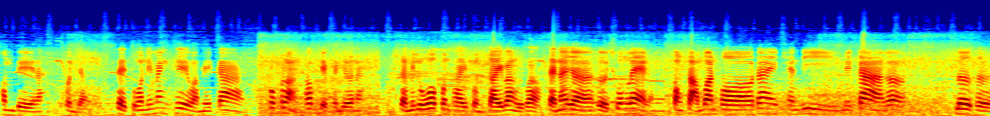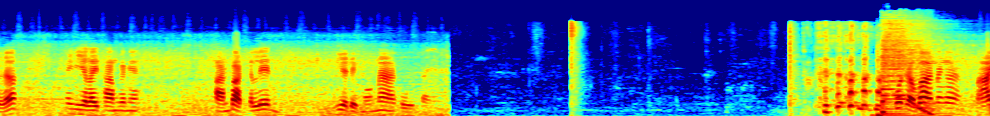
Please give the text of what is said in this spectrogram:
คอมเดย์นะส่วนใหญ่แต่ตัวนี้แม่งเท่ว่ะเมกาพวกฝรั่งชอบเก็บกันเยอะนะแต่ไม่รู้ว่าคนไทยสนใจบ้างหรือเปล่า แต่น่าจะเออช่วงแรกสองสามวันพอได้แคนดี้เมกาก็เลิกเหอะแล้ว ไม่มีอะไรทำกันไง ผ่านบัตรกันเล่นเฮียเด็กมองหน้ากูไปคนแถวบ้านแม่งก็ตาย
